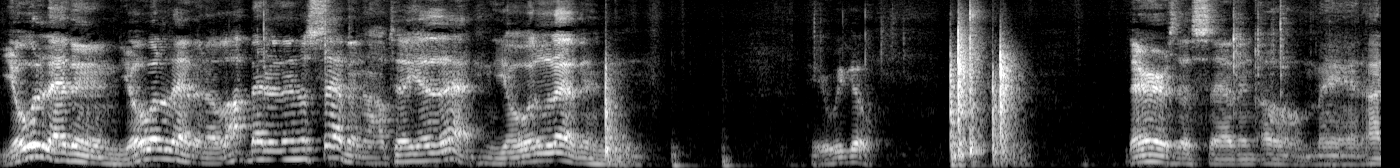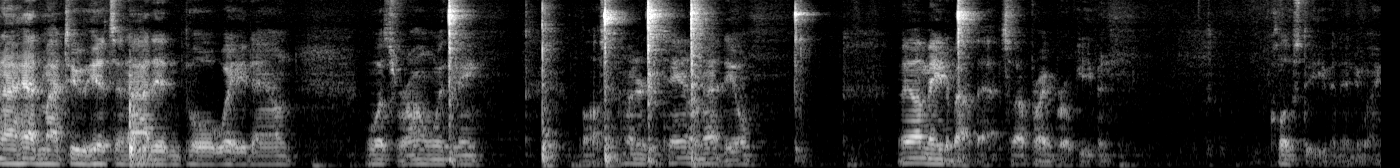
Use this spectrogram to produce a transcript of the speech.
Yo 11, yo 11, a lot better than a 7, I'll tell you that. Yo 11. Here we go. There's a 7. Oh man, and I had my two hits and I didn't pull way down. What's wrong with me? Lost 110 on that deal. Well, I made about that, so I probably broke even. Close to even anyway.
